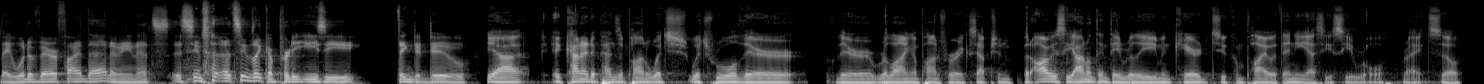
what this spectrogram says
they would have verified that? I mean, that's it seems that seems like a pretty easy thing to do. Yeah, it kind of depends upon which which rule they're they're relying upon for exception. But obviously, I don't think they really even cared to comply with any SEC rule, right? So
